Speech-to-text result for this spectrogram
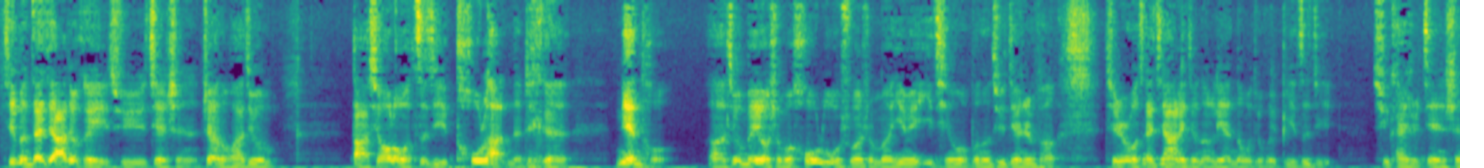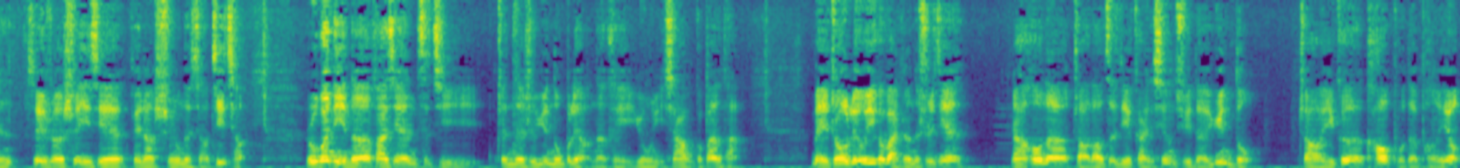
基本在家就可以去健身。这样的话就打消了我自己偷懒的这个念头啊，就没有什么后路，说什么因为疫情我不能去健身房，其实我在家里就能练，那我就会逼自己去开始健身。所以说是一些非常实用的小技巧。如果你呢发现自己，真的是运动不了那，可以用以下五个办法：每周留一个晚上的时间，然后呢找到自己感兴趣的运动，找一个靠谱的朋友，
